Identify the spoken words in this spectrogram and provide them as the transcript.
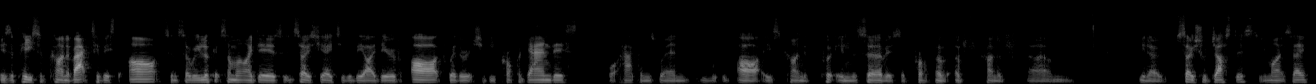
is a piece of kind of activist art. And so we look at some ideas associated with the idea of art, whether it should be propagandist, what happens when art is kind of put in the service of, of, of kind of, um, you know, social justice, you might say.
